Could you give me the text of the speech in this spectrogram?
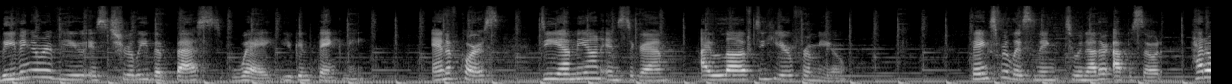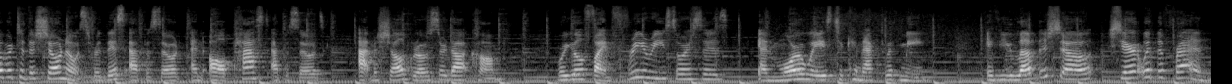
Leaving a review is truly the best way you can thank me. And of course, DM me on Instagram. I love to hear from you. Thanks for listening to another episode. Head over to the show notes for this episode and all past episodes at michellegrosser.com, where you'll find free resources and more ways to connect with me. If you love the show, share it with a friend.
